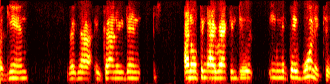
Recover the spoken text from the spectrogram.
again right now economy then I don't think Iraq can do it even if they wanted to.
